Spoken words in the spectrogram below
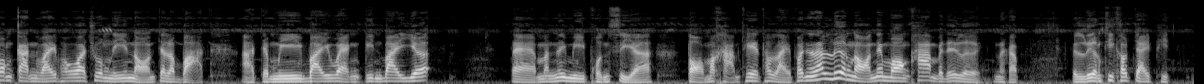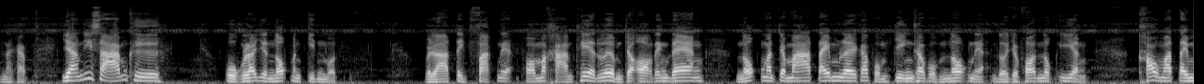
ป้องกันไว้เพราะว่าช่วงนี้หนอนจะระบาด อาจจะมีใบแหว่งกินใบเยอะ แต่มันไม่มีผลเสียต่อมะขามเทศเท่าไหร่เพราะฉะนั้นเรื่องหนอนเนี่ยมองข้ามไปได้เลยนะครับ เป็นเรื่องที่เข้าใจผิดนะครับ อย่างที่สามคือปลูกแล้วอย่านกมันกินหมด เวลาติดฝักเนี่ยพอมะขามเทศเริ่มจะออกแดงๆนกมันจะมาเต็มเลยครับผมจริงครับผมนกเนี่ยโดยเฉพาะนกเอี้ยง เข้ามาเต็ม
